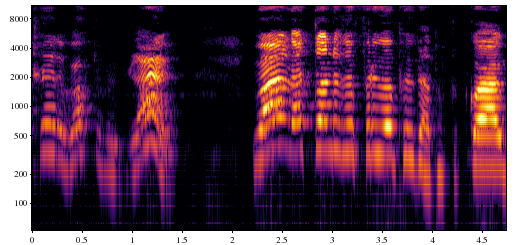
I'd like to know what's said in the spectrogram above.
tail the rest of his life. Well, that's the end of video. Please like and subscribe.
